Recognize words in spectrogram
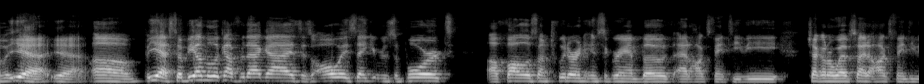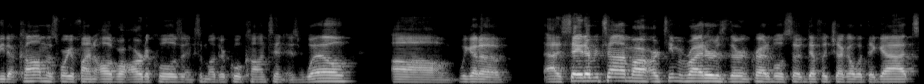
but yeah, yeah. Um, but yeah. So be on the lookout for that, guys. As always, thank you for the support. Uh, follow us on Twitter and Instagram, both at HawksFanTV. Check out our website at HawksFanTV.com. That's where you'll find all of our articles and some other cool content as well. Um, we got to, I say it every time, our, our team of writers, they're incredible. So definitely check out what they got.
